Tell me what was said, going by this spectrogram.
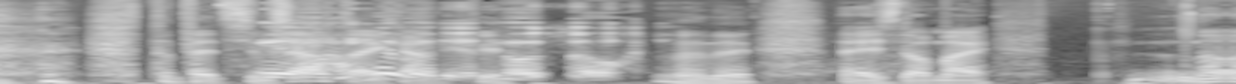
tāpēc jums jautāju, kāda ir nosaukt. Es domāju, nu,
